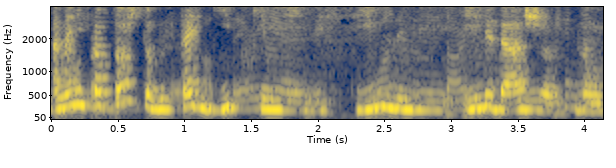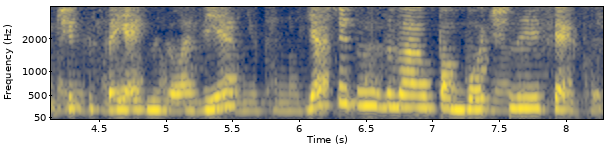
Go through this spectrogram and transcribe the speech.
Она не про то, чтобы стать гибкими или сильными, или даже научиться стоять на голове. Я все это называю побочные эффекты.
